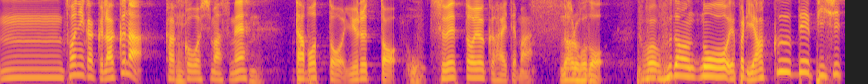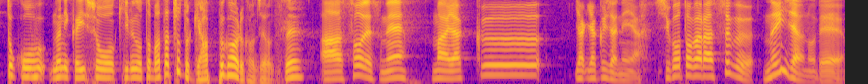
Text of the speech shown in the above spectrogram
うーんとにかく楽な格好をしますね、ダボっとゆるっとスウェットをよく履いてます。なるほど。普段のやっぱり役でピシッとこう何か衣装を着るのとまたちょっとギャップがある感じなんですね。あーそうですね。まあ役や役じゃねえや。仕事柄すぐ脱いじゃうので、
